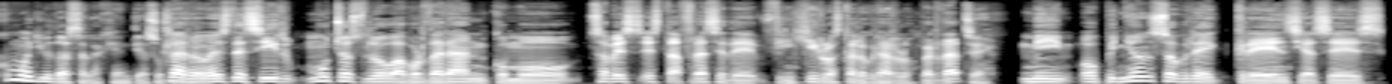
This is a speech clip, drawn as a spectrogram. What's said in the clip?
¿Cómo ayudas a la gente a superar? Claro, es decir, muchos lo abordarán como, ¿sabes? Esta frase de fingirlo hasta lograrlo, ¿verdad? Sí. Mi opinión sobre creencias es,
